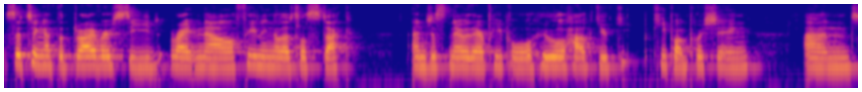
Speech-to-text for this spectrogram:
sitting at the driver's seat right now, feeling a little stuck, and just know there are people who will help you keep, on pushing. And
